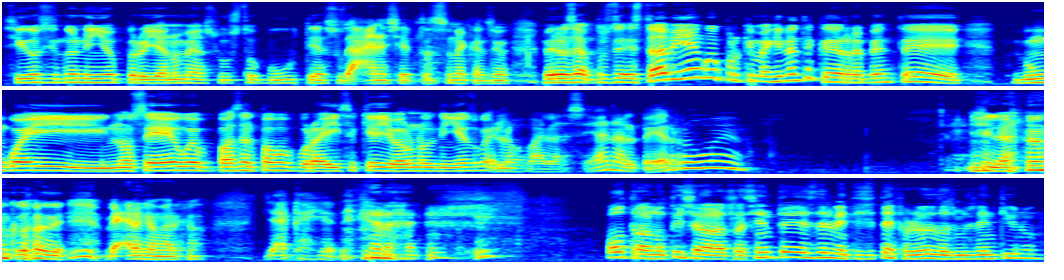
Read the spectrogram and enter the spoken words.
Sigo siendo niño, pero ya no me asusto. Bu, te asusto. Ah, no es cierto, es una canción. Pero, o sea, pues está bien, güey, porque imagínate que de repente un güey, no sé, güey, pasa el papo por ahí y se quiere llevar unos niños, güey. Lo balacean al perro, güey. Y la como de, verga, Marco, ya cállate. Otra noticia reciente es del 27 de febrero de 2021,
